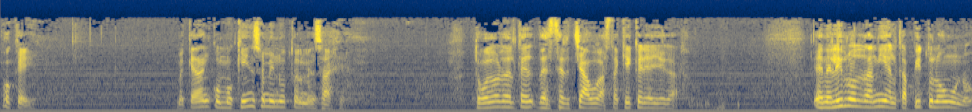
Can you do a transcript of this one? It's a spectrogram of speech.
Ok. Me quedan como 15 minutos del mensaje. Te voy a hablar del ser chavo, hasta aquí quería llegar. En el libro de Daniel, capítulo 1,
